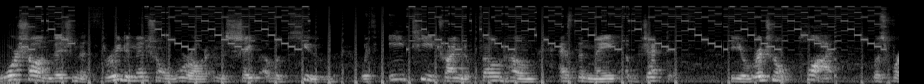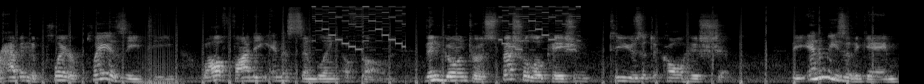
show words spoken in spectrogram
Warshaw envisioned a three dimensional world in the shape of a cube, with E.T. trying to phone home as the main objective. The original plot was for having the player play as E.T. while finding and assembling a phone, then going to a special location to use it to call his ship. The enemies of the game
